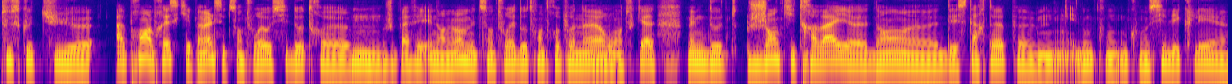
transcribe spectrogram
tout ce que tu euh, apprends après ce qui est pas mal c'est de s'entourer aussi d'autres euh, Mm. je pas fait énormément mais de s'entourer d'autres entrepreneurs Mhm. ou en tout cas même d'autres gens qui travaillent euh, dans des startups et donc qui ont, aussi les clés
